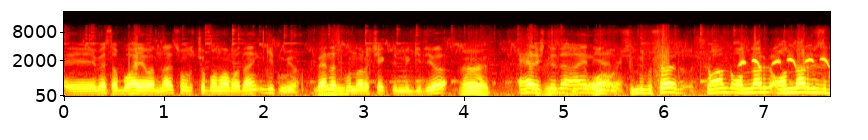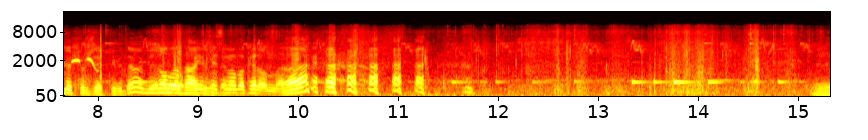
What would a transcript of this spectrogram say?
e, mesela bu hayvanlar sonuçta çoban olmadan gitmiyor. Ben nasıl bunlara çektim mi gidiyor. Evet. Her işte Biz- de aynı o- yani. Şimdi bu sefer şu anda onlar onlar bizi götürecek gibi değil mi? Biz onları benim takip sesime edelim. bakar onlar. Ha? Ee,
